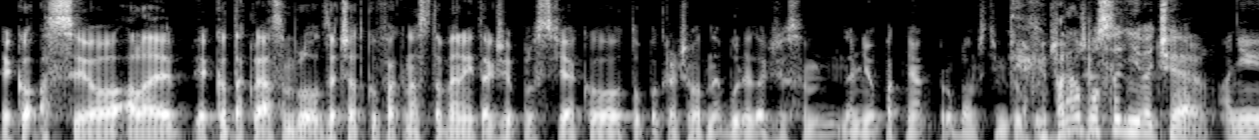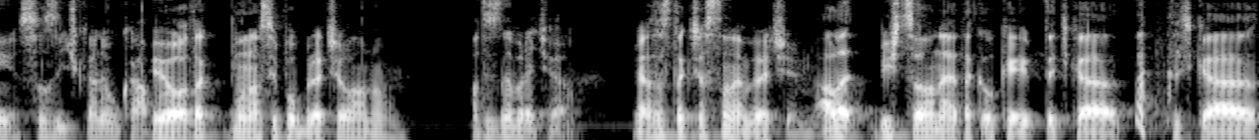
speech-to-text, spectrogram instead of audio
Jako asi jo, ale jako takhle, já jsem byl od začátku fakt nastavený, takže prostě jako to pokračovat nebude, takže jsem neměl pak nějak problém s tím Jak vypadal poslední večer? Ani slzička neukápala. Jo, tak ona si pobrečela, no. A ty jsi nebrečel. Já zase tak často nebrečím, ale víš co, ne, tak OK, teďka, teďka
